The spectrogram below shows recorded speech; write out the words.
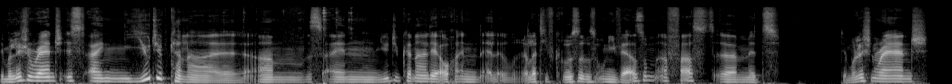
Demolition Ranch ist ein YouTube-Kanal. Ähm, ist ein YouTube-Kanal, der auch ein relativ größeres Universum erfasst, äh, mit Demolition Ranch,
